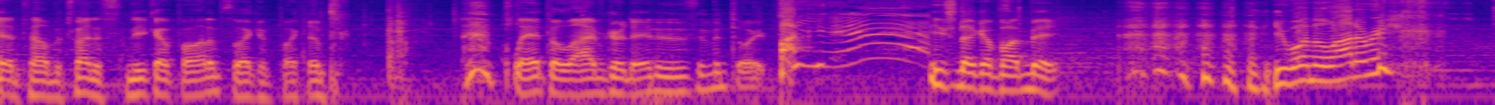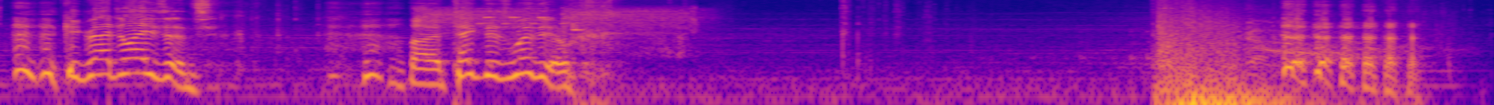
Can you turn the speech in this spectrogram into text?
can't tell, but trying to sneak up on him so I can fucking plant a live grenade in his inventory. Fuck! Yeah! He snuck up on me. You won the lottery? Congratulations! Uh, take this with you.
